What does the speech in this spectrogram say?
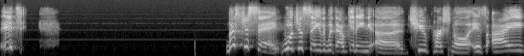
it's let's just say we'll just say that without getting uh, too personal is i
